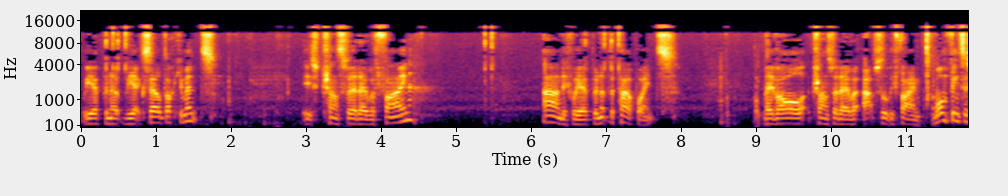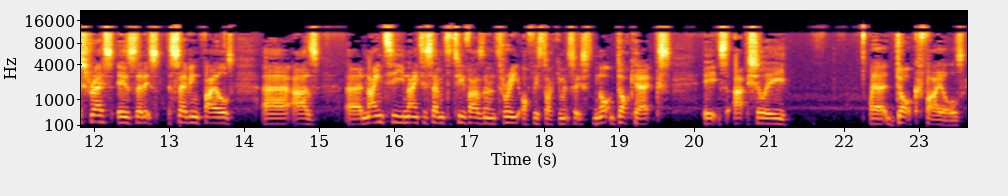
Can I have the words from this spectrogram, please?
We open up the Excel document. It's transferred over fine. And if we open up the PowerPoint they've all transferred over absolutely fine. One thing to stress is that it's saving files uh, as uh, 1997 to 2003 Office documents, so it's not DocX, it's actually uh, doc files,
